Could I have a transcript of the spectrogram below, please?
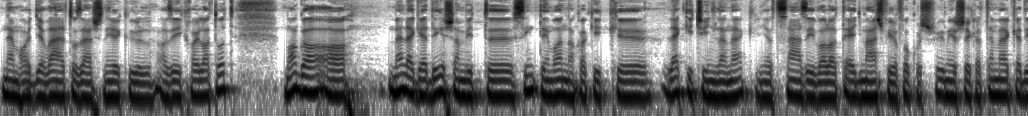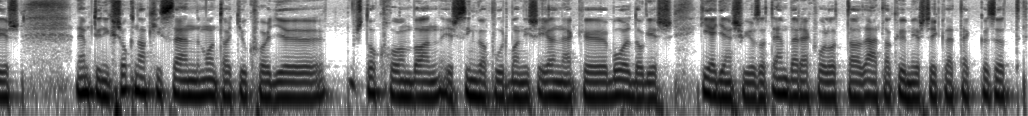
nem hagyja változás nélkül az éghajlatot. Maga a melegedés, amit szintén vannak, akik lekicsinylenek, ugye 100 év alatt egy-másfél fokos hőmérséklet emelkedés nem tűnik soknak, hiszen mondhatjuk, hogy Stockholmban és Szingapurban is élnek boldog és kiegyensúlyozott emberek, holott az átlag hőmérsékletek között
